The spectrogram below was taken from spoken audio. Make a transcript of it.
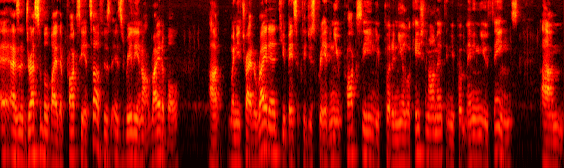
as addressable by the proxy itself is, is really not writable. Uh, when you try to write it, you basically just create a new proxy and you put a new location on it and you put many new things, um,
